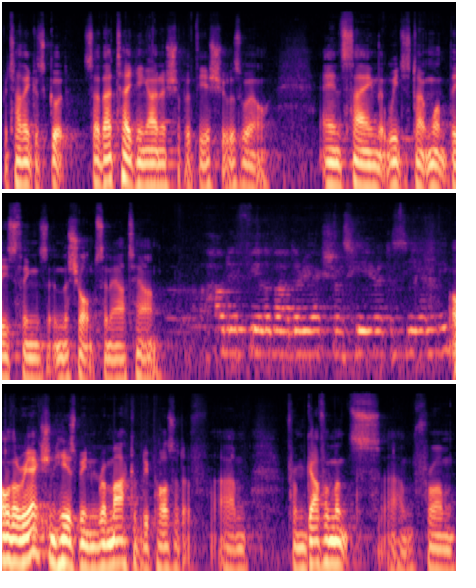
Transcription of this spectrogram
which I think is good. So they're taking ownership of the issue as well and saying that we just don't want these things in the shops in our town. How do you feel about the reactions here at the CND? Oh, the reaction here has been remarkably positive um, from governments, um, from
